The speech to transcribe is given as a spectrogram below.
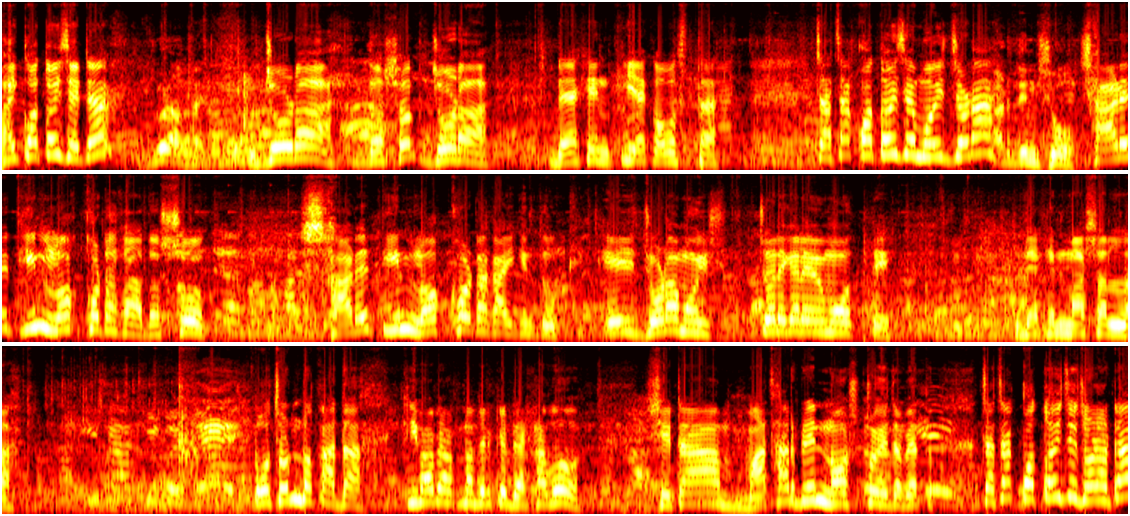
ভাই কত হয়েছে এটা? জোড়া দশক জোড়া। দেখেন কি এক অবস্থা। চাচা কত হয়েছে মহিষ জোড়া? সাড়ে তিন লক্ষ টাকা দর্শক। সাড়ে তিন লক্ষ টাকায় কিন্তু এই জোড়া মহিষ চলে গেলে এই মুহূর্তে। দেখেন মাশাল্লাহ। প্রচণ্ড কাদা। কীভাবে আপনাদেরকে দেখাবো? সেটা মাথার ব্রেন নষ্ট হয়ে যাবে। চাচা কত হয়েছে জোড়াটা?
